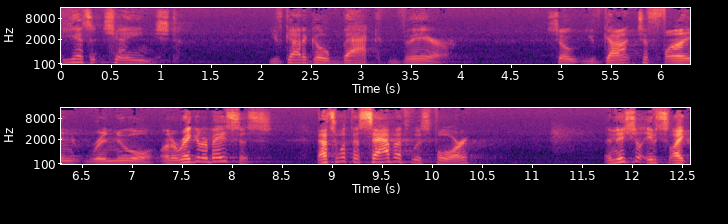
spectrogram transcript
He hasn't changed. You've got to go back there. So you've got to find renewal on a regular basis. That's what the Sabbath was for. Initially, it's like,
